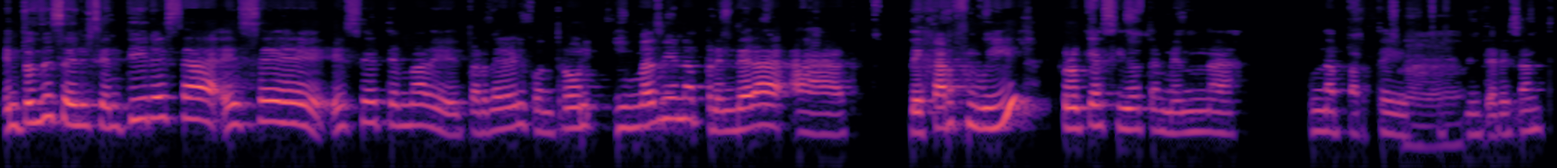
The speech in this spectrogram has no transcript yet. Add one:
Entonces, el sentir esa, ese, ese tema de perder el control y más bien aprender a, dejar fluir, creo que ha sido también una, una parte interesante.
